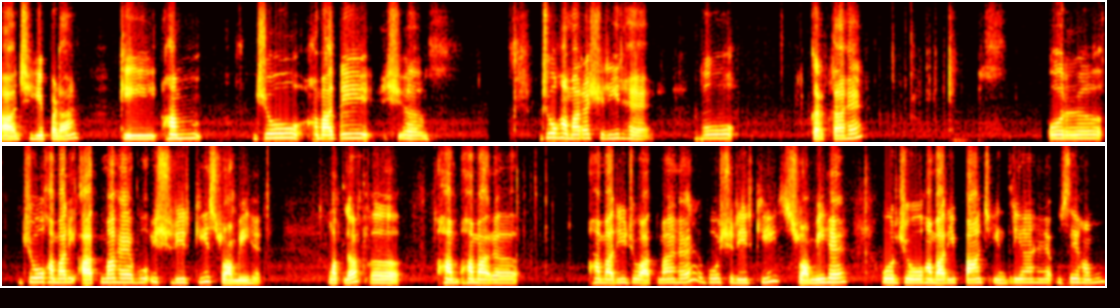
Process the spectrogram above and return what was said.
आज ये पढ़ा कि हम जो हमारे जो हमारा शरीर है, वो करता है और जो हमारी आत्मा है वो इस शरीर की स्वामी है। मतलब आ, हम हमारा हमारी जो आत्मा है वो शरीर की स्वामी है और जो हमारी पाँच इंद्रियाँ हैं उसे हम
